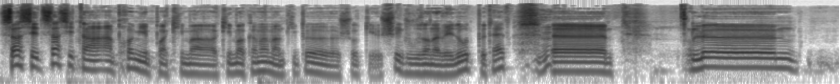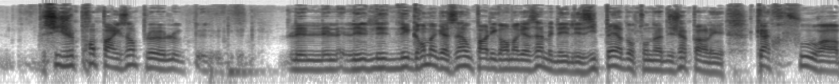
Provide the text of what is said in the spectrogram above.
ça c'est ça c'est un, un, premier point qui m'a qui m'a quand même un petit peu choqué. Je sais que vous en avez d'autres peut-être. Mhm. Euh, le si je prends par exemple le, les, grands magasins, ou pas les grands magasins, mais les, les, hyper dont on a déjà parlé. Carrefour a,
